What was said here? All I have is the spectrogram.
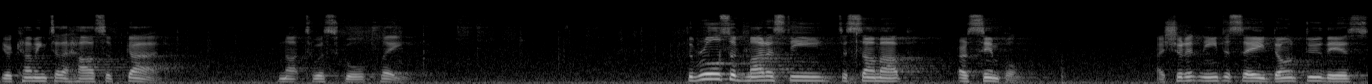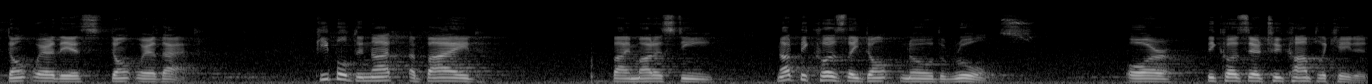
You're coming to the house of God, not to a school play. The rules of modesty, to sum up, are simple. I shouldn't need to say, don't do this, don't wear this, don't wear that. People do not abide by modesty not because they don't know the rules, or because they're too complicated,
